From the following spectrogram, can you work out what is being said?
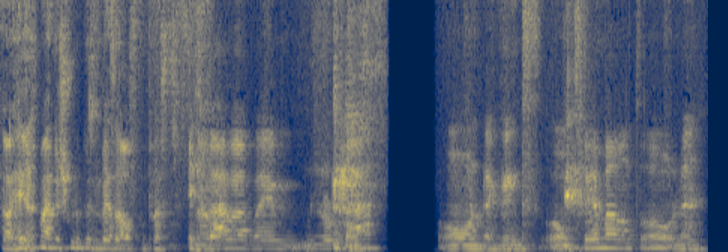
Aber hätte Ja. ich mal in der Schule ein bisschen besser aufgepasst. Ich ja. war aber beim Notar und da ging es um Firma und so, ne?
